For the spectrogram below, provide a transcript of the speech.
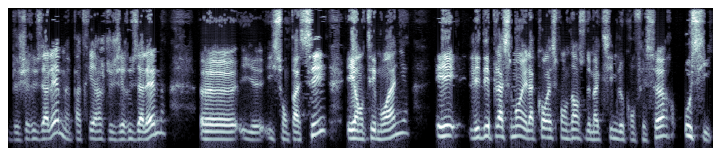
de Jérusalem, patriarche de Jérusalem, euh, ils sont passés et en témoignent, et les déplacements et la correspondance de Maxime le Confesseur aussi.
